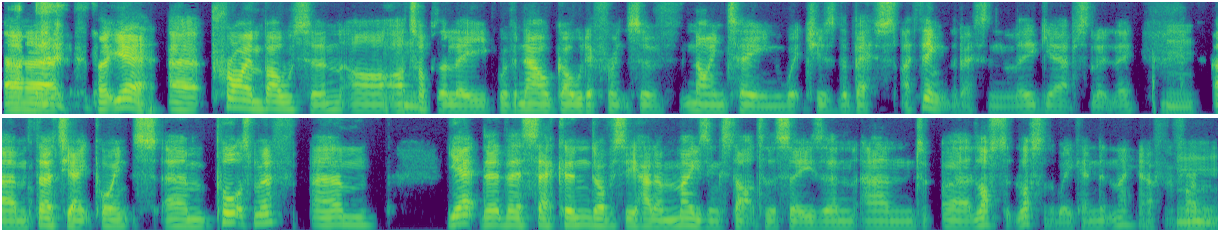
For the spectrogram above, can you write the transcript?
uh, but yeah, uh, Prime Bolton are, are mm. top of the league with a now goal difference of 19, which is the best, I think, the best in the league. Yeah, absolutely. Mm. Um, 38 points. Um, Portsmouth, um, yeah, they're, they're second. Obviously, had an amazing start to the season and uh, lost lost at the weekend, didn't they? If, mm.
